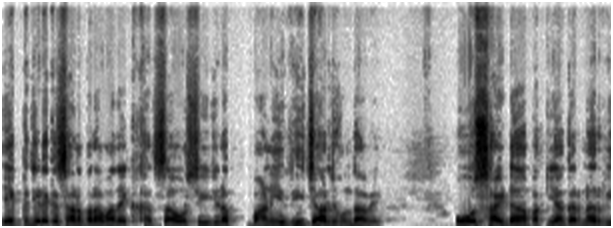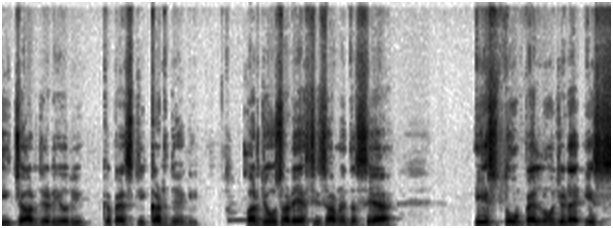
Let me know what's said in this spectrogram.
ਇੱਕ ਜਿਹੜੇ ਕਿਸਾਨ ਭਰਾਵਾਂ ਦਾ ਇੱਕ ਖਦਸ਼ਾ ਹੋਰ ਸੀ, ਜਿਹੜਾ ਪਾਣੀ ਰੀਚਾਰਜ ਹੁੰਦਾ ਵੇ, ਉਹ ਸਾਈਡਾਂ ਪੱਕੀਆਂ ਕਰਨਾ, ਰੀਚਾਰਜ ਜਿਹੜੀ ਉਹਦੀ ਕਪੈਸਿਟੀ ਘਟ ਜਾਏਗੀ। ਪਰ ਜੋ ਸਾਡੇ ਐਸਸੀ ਸਾਹਿਬ ਨੇ ਦੱਸਿਆ, ਇਸ ਤੋਂ ਪਹਿਲੋਂ ਜਿਹੜਾ ਇਸ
